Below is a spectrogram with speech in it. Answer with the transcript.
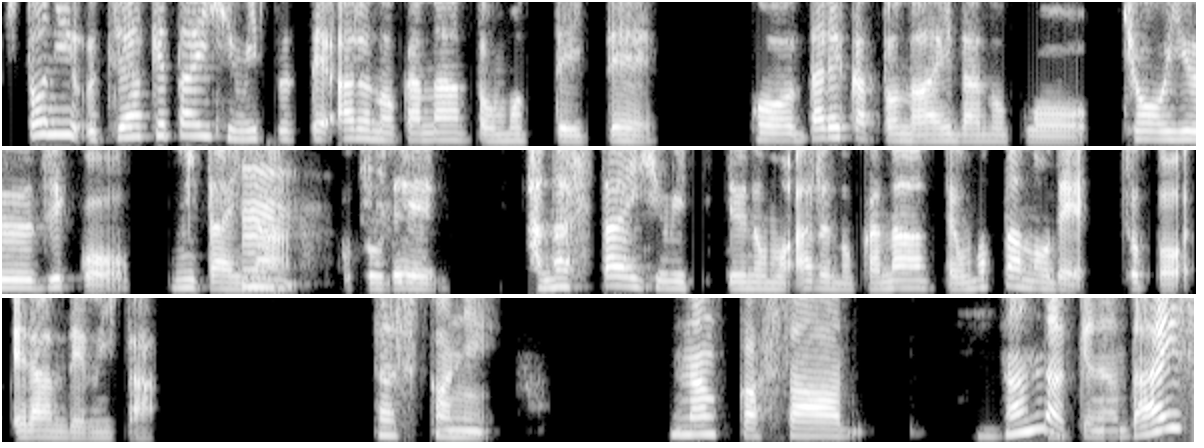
人に打ち明けたい秘密ってあるのかなと思っていて、こう、誰かとの間のこう、共有事項みたいなことで、話したい秘密っていうのもあるのかなって思ったので、ちょっと選んでみた。確かに。なんかさ、なんだっけな、大好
